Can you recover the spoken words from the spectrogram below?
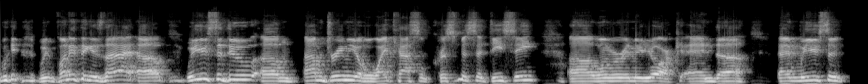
we, we, funny thing is that uh, we used to do. Um, I'm dreaming of a White Castle Christmas at DC uh, when we were in New York, and uh, and we used to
